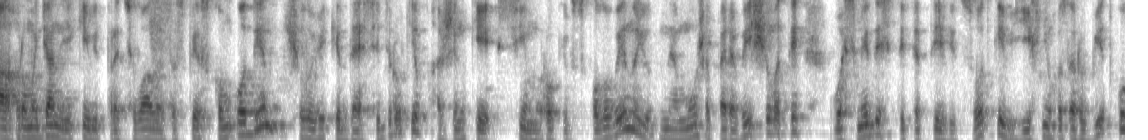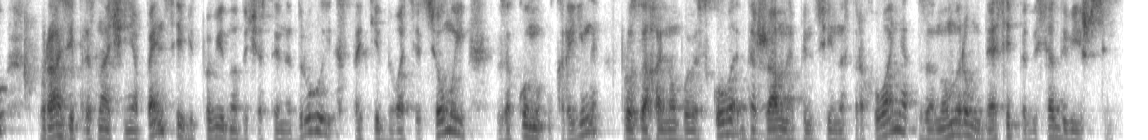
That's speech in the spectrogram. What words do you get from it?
а громадяни, які відпрацювали за списком 1, чоловіки 10 років, а жінки 7 років з половиною, не може перевищувати 85% їхнього заробітку у разі призначення пенсії відповідно до частини 2 статті 27 закону України про загальнообов'язкове державне пенсійне страхування за номером 1058.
